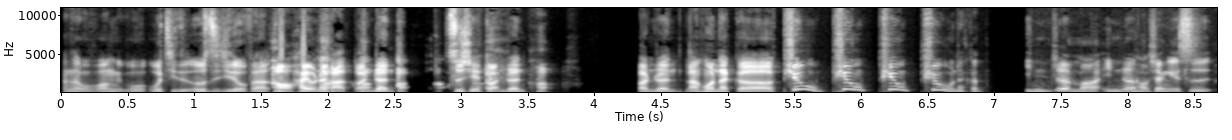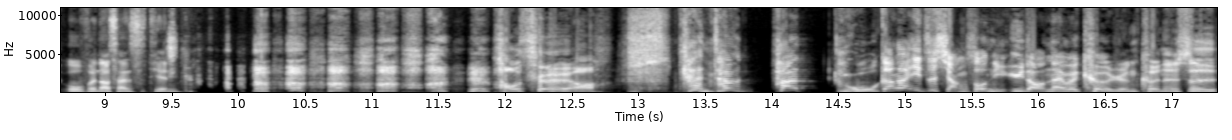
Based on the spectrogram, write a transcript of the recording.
反正我忘我我记得我只记得我分到哦，还有那个短刃 赤血短刃。转刃，然后那个 pew pew pew pew 那个银刃吗？银刃好像也是五分到三十天，好扯哦！看他他，我刚刚一直想说，你遇到那位客人可能是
